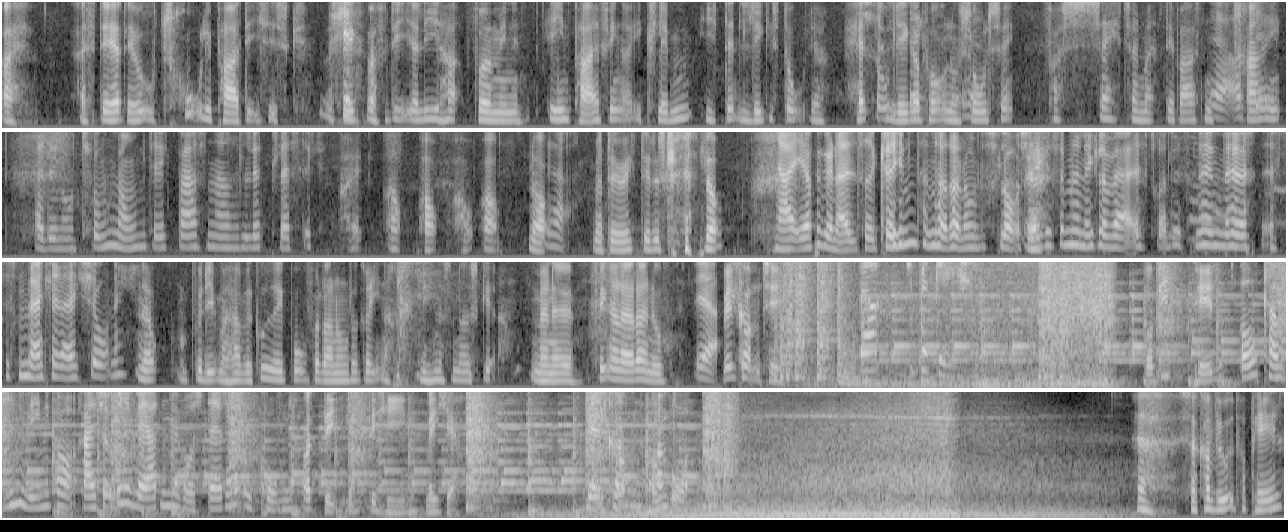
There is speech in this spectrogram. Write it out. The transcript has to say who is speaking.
Speaker 1: Ej, altså det her, det er jo utrolig paradisisk. Hvis det ikke var, fordi jeg lige har fået min ene pegefinger i klemme i den liggestol, jeg halvt
Speaker 2: Solseng.
Speaker 1: ligger på nu, solseng. For satan, mand. Det er bare sådan
Speaker 2: Ja, og
Speaker 1: træ
Speaker 2: det-
Speaker 1: en.
Speaker 2: Er det nogle tunge nogen? Det er ikke bare sådan noget let plastik.
Speaker 1: Ej, au, au, au, au. Nå,
Speaker 2: Ja.
Speaker 1: men det er jo ikke det, det skal handle om.
Speaker 2: Nej, jeg begynder altid at grine, når der er nogen, der slår, så
Speaker 1: Ja.
Speaker 2: jeg kan simpelthen ikke lade være. Jeg tror, det er sådan en, øh, det er sådan en mærkelig reaktion, ikke?
Speaker 1: No, fordi man har ved Gud ikke brug for, at der er nogen, der griner, lige når sådan noget sker. Men øh, fingrene er der endnu.
Speaker 2: Ja.
Speaker 1: Velkommen til,
Speaker 3: Børn i bagagen.
Speaker 1: hvor vi, Pelle,
Speaker 2: Og Karoline Venegård rejser ud i verden med vores datter og kone.
Speaker 1: og deler det hele med jer.
Speaker 2: Velkommen ombord.
Speaker 1: Så kom vi ud på pæle.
